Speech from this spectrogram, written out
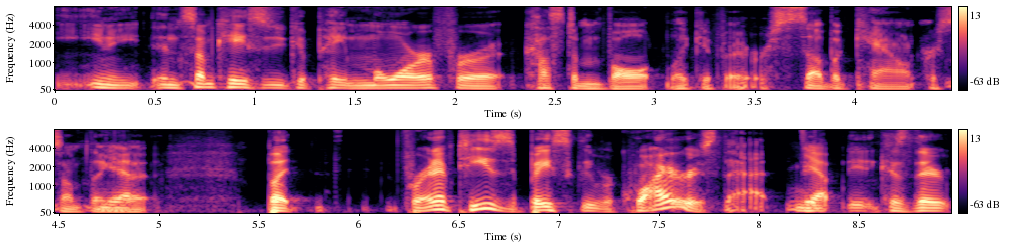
you know, in some cases you could pay more for a custom vault, like if a or sub account or something. Yeah. but for NFTs, it basically requires that. Yep. Because they're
